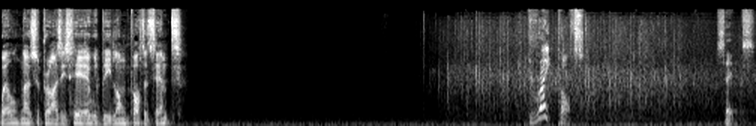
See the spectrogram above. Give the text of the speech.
Well, no surprises here with the long pot attempt. Great pot! Six.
